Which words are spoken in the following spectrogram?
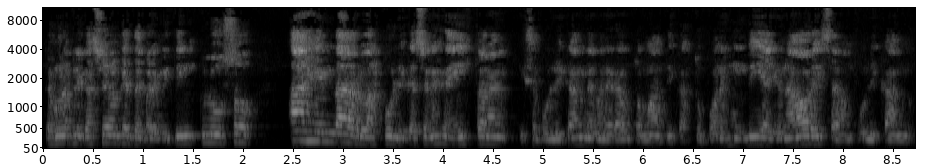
que es una aplicación que te permite incluso agendar las publicaciones de Instagram y se publican de manera automática. Tú pones un día y una hora y se van publicando.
